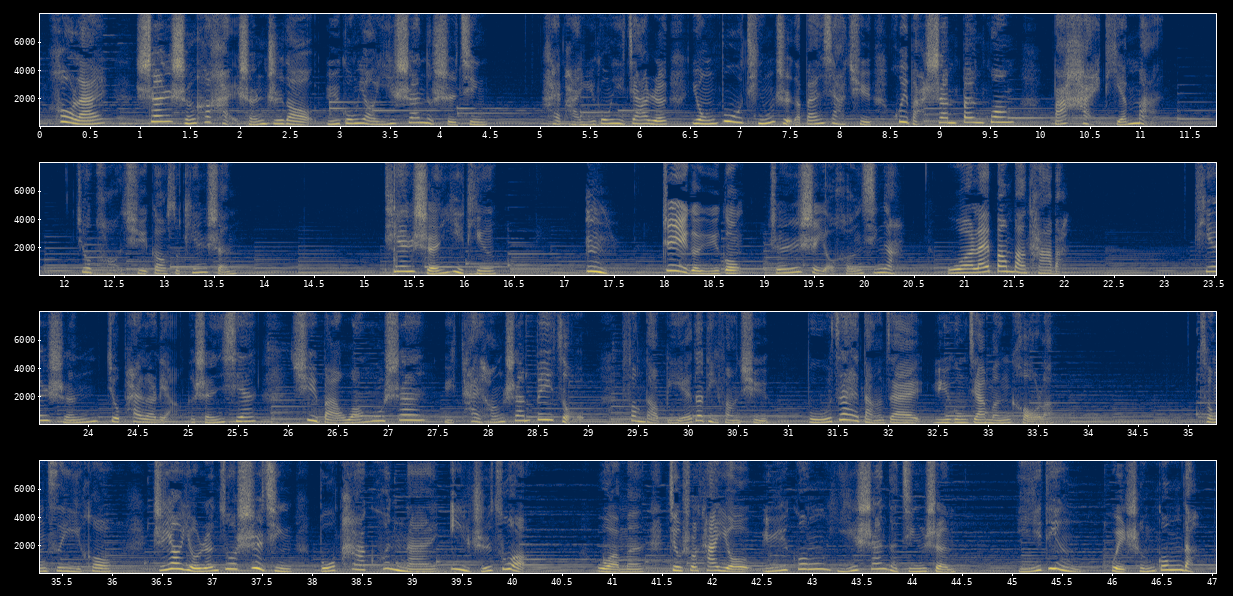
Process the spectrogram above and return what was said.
后来，山神和海神知道愚公要移山的事情，害怕愚公一家人永不停止地搬下去，会把山搬光，把海填满，就跑去告诉天神。天神一听，嗯，这个愚公真是有恒心啊，我来帮帮他吧。天神就派了两个神仙去把王屋山与太行山背走，放到别的地方去，不再挡在愚公家门口了。从此以后，只要有人做事情不怕困难，一直做，我们就说他有愚公移山的精神。一定会成功的。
